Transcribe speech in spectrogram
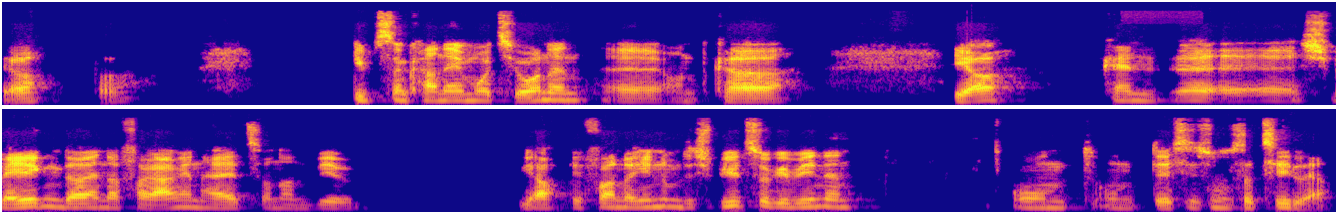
ja, da gibt's dann keine Emotionen äh, und kein, ja, kein äh, Schwelgen da in der Vergangenheit, sondern wir, ja, wir fahren dahin, um das Spiel zu gewinnen und, und das ist unser Ziel. Ja.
